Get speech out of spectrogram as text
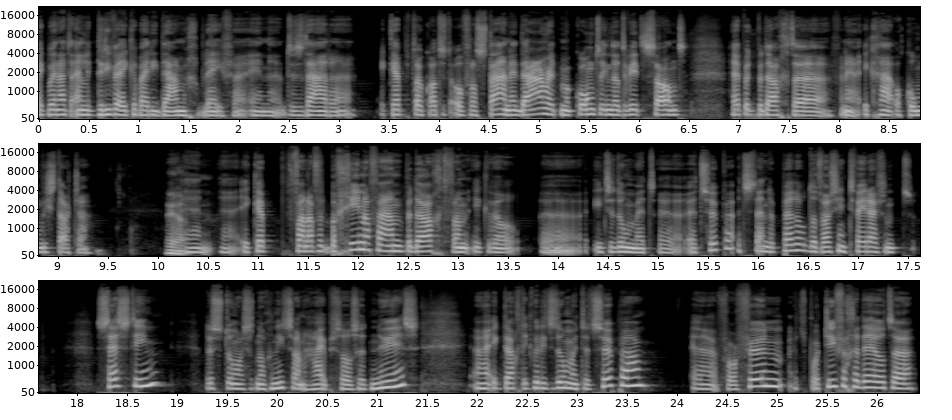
ik ben uiteindelijk drie weken bij die dame gebleven. En dus daar... ik heb het ook altijd overal staan. En daar met mijn kont in dat witte zand heb ik bedacht... van ja, ik ga al combi starten. Ja. En uh, ik heb vanaf het begin af aan bedacht van ik wil uh, iets doen met uh, het suppen, het stand-up paddle. Dat was in 2016. Dus toen was het nog niet zo'n hype zoals het nu is. ik dacht ik wil iets doen met het suppen. voor fun, het sportieve gedeelte.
